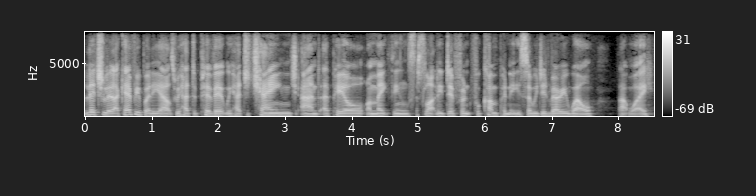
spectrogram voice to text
literally, like everybody else, we had to pivot, we had to change and appeal and make things slightly different for companies. So we did very well that way.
